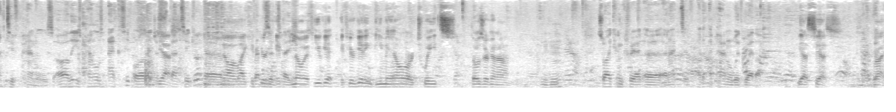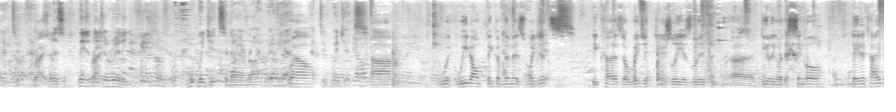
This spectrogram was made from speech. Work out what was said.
active panels, are these panels active or are they just yes. static? Um, no, like if you're if, no, if you get if you're getting email or tweets, those are gonna. Mm-hmm. So I can create a, an active a, a panel with weather. Yes, yes. Right. Right. So these, these, right. these are really widgets in their own right, really. Well, active widgets. Um, we, we, don't think of them as widgets because a widget usually is uh, dealing with a single data type,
